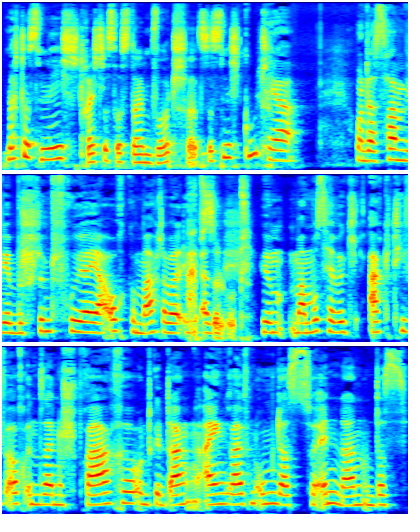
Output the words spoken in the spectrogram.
Mach das nicht, streich das aus deinem Wortschatz. Das ist nicht gut. Ja, und das haben wir bestimmt früher ja auch gemacht. Aber ich, also wir, man muss ja wirklich aktiv auch in seine Sprache und Gedanken eingreifen, um das zu ändern. Und das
